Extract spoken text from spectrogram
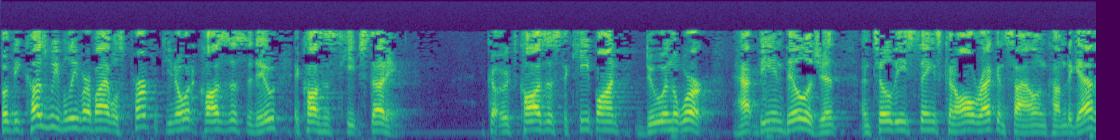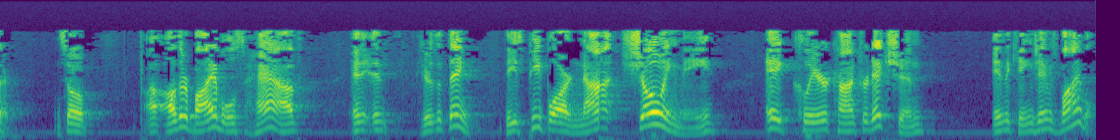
But because we believe our Bible is perfect, you know what it causes us to do? It causes us to keep studying. It causes us to keep on doing the work being diligent until these things can all reconcile and come together. And so, uh, other Bibles have, and, and here's the thing: these people are not showing me a clear contradiction in the King James Bible.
